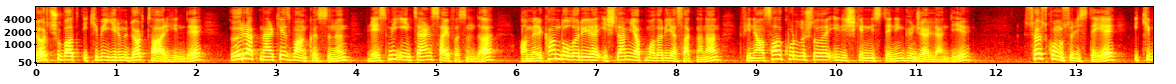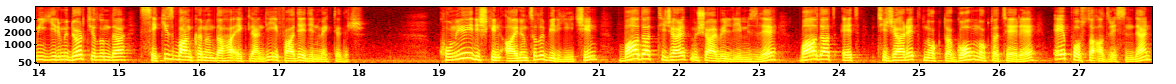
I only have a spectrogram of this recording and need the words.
4 Şubat 2024 tarihinde Irak Merkez Bankası'nın resmi internet sayfasında Amerikan dolarıyla işlem yapmaları yasaklanan finansal kuruluşlara ilişkin listenin güncellendiği, söz konusu listeye 2024 yılında 8 bankanın daha eklendiği ifade edilmektedir. Konuya ilişkin ayrıntılı bilgi için Bağdat Ticaret Müşavirliğimizle bağdat.ticaret.gov.tr e-posta adresinden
